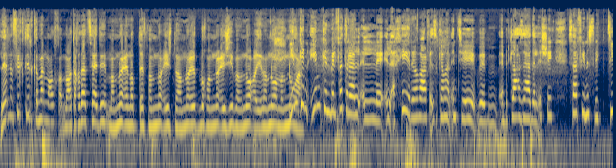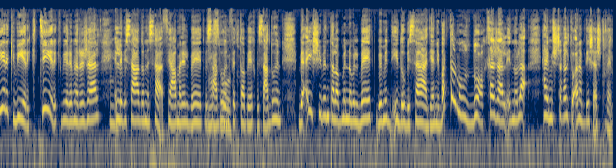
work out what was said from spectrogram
لأنه في كتير كمان معتق- معتقدات سائدة ممنوع ينظف ممنوع يجنى ممنوع يطبخ ممنوع يجيب ممنوع ممنوع ممنوع. يمكن يمكن بالفترة ال- ال- الأخيرة ما بعرف إذا كمان أنت ب- بتلاحظي هذا الإشي صار في نسبة كتير كبيرة كتير كبيرة من الرجال اللي بيساعدوا النساء في عمل البيت بيساعدوهن. في الطبخ بيساعدوهن بأي شيء بنطلب منه بالبيت بمد إيده بيساعد يعني بطل موضوع خجل إنه لا هاي مش شغلتي وأنا بديش أشتغل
